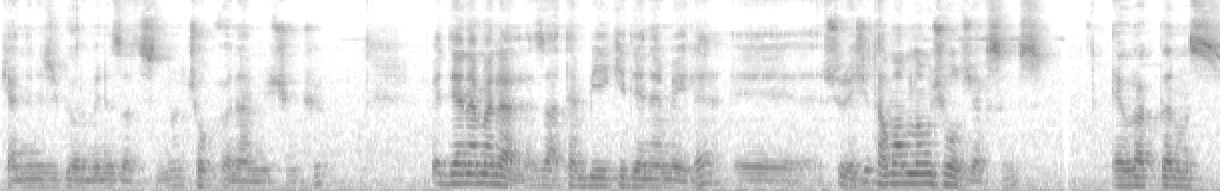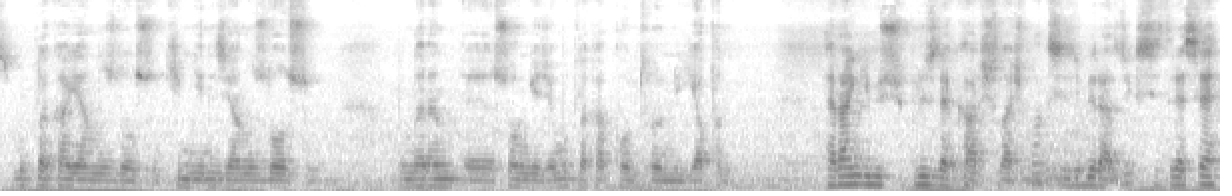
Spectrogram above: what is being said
kendinizi görmeniz açısından çok önemli çünkü. Ve denemelerle zaten bir iki denemeyle e, süreci tamamlamış olacaksınız. Evraklarınız mutlaka yanınızda olsun, kimliğiniz yanınızda olsun. Bunların e, son gece mutlaka kontrolünü yapın. Herhangi bir sürprizle karşılaşmak sizi birazcık strese e,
